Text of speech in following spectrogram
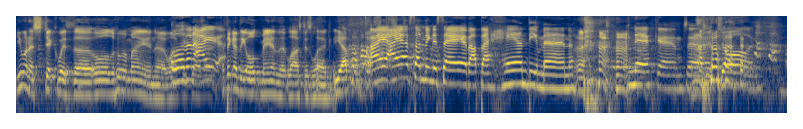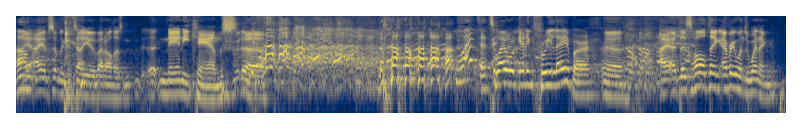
you want to stick with uh, old. Who am I in? Uh, Well, then I- I think I'm the old man that lost his leg. yep I, I have something to say about the handymen, Nick and uh, Joel. And, I, I have something to tell you about all those uh, nanny cams. Uh, that's why we're getting free labor I, this whole thing, everyone's winning.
